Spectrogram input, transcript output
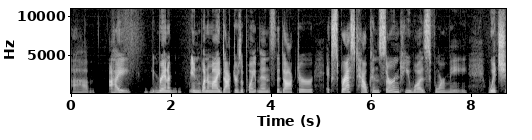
Um, I ran a, in one of my doctor's appointments, the doctor expressed how concerned he was for me, which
